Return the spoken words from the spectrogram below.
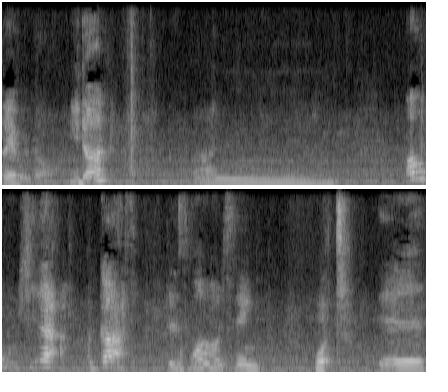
There we go. You done? Um, oh, yeah. I forgot. There's one more thing. What? It's.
